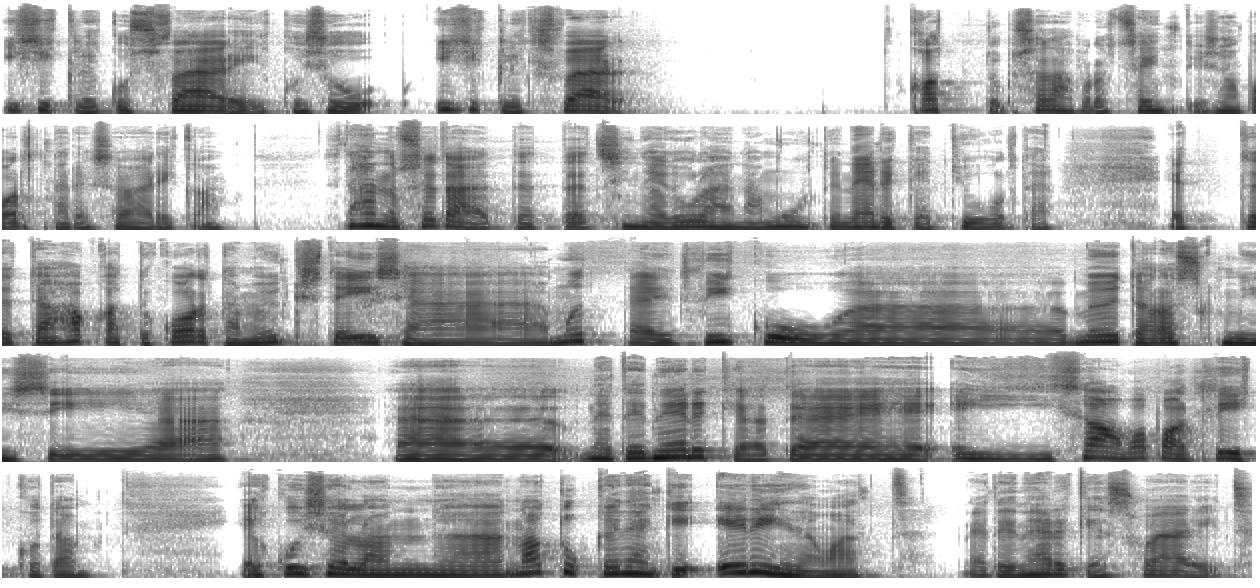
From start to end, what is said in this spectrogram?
isikliku sfääri, kui su isiklik sfäär kattub sada protsenti sinu partneri sfääriga tähendab seda, et, et, et sinna ei tule enam uut energiat juurde. et te hakkate kordama üksteise mõtteid, vigu, äh, möödalaskmisi, äh, äh, need energiad ei saa vabalt liikuda. ja kui sul on natukenegi erinevad need energiasfäärid,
